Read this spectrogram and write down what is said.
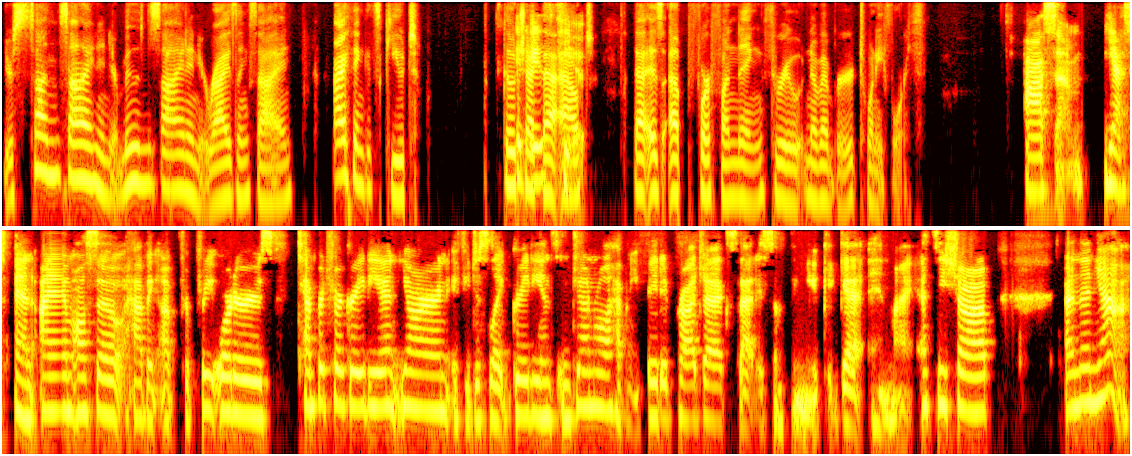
your sun sign and your moon sign and your rising sign. I think it's cute. Go it check that cute. out that is up for funding through November 24th. Awesome. Yes. And I am also having up for pre orders temperature gradient yarn. If you just like gradients in general, have any faded projects, that is something you could get in my Etsy shop. And then, yeah,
